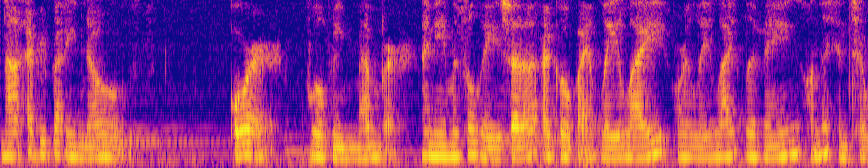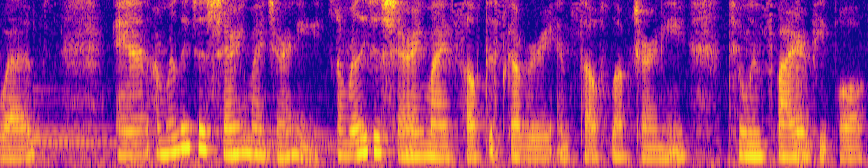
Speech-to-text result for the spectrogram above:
Not everybody knows or will remember. My name is Alaysia. I go by Laylight or Laylight Living on the interwebs. And I'm really just sharing my journey. I'm really just sharing my self-discovery and self-love journey to inspire people.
